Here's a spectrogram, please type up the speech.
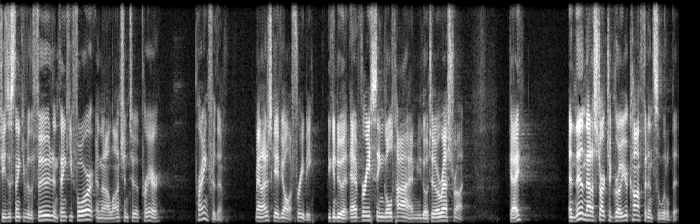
Jesus, thank you for the food and thank you for, and then I'll launch into a prayer praying for them. Man, I just gave y'all a freebie. You can do it every single time you go to a restaurant. Okay? And then that'll start to grow your confidence a little bit.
